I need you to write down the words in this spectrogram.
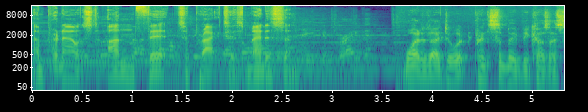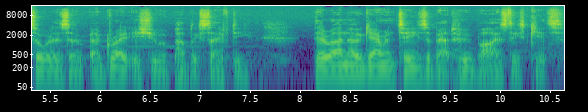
and pronounced unfit to practice medicine. Why did I do it? Principally because I saw it as a, a great issue of public safety. There are no guarantees about who buys these kits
